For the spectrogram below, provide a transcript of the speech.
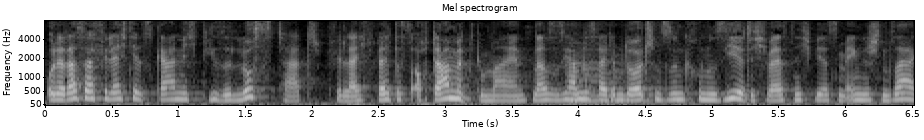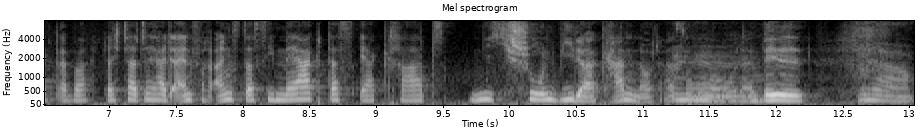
Oder dass er vielleicht jetzt gar nicht diese Lust hat. Vielleicht wird das auch damit gemeint. Also sie haben ah. das halt im ah. Deutschen synchronisiert. Ich weiß nicht, wie er es im Englischen sagt, aber vielleicht hat er halt einfach Angst, dass sie merkt, dass er gerade nicht schon wieder kann oder so mhm. oder will. Ja.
